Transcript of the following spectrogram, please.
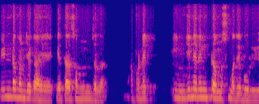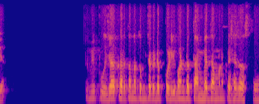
पिंड म्हणजे काय आहे? की आता समजून चला. आपण एक इंजिनिअरिंग टर्म्समध्ये बोलूया. तुम्ही पूजा करताना तुमच्याकडे पळीबंड तांब्या तांबण कशाचं असतं?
